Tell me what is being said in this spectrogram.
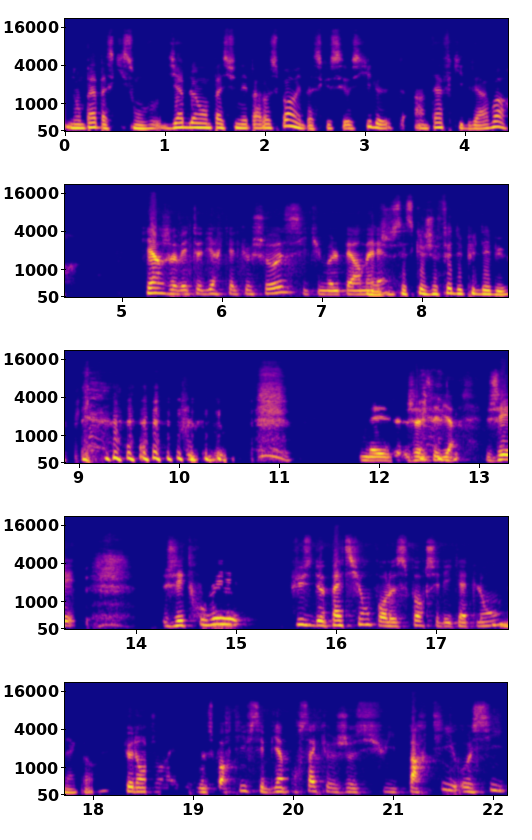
non pas parce qu'ils sont diablement passionnés par le sport, mais parce que c'est aussi le, un taf qu'ils devaient avoir. Pierre, je vais te dire quelque chose, si tu me le permets. Mais je sais ce que je fais depuis le début. mais je, le sais bien. J'ai j'ai trouvé plus de passion pour le sport chez Decathlon que dans le journalisme sportif. C'est bien pour ça que je suis parti aussi.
